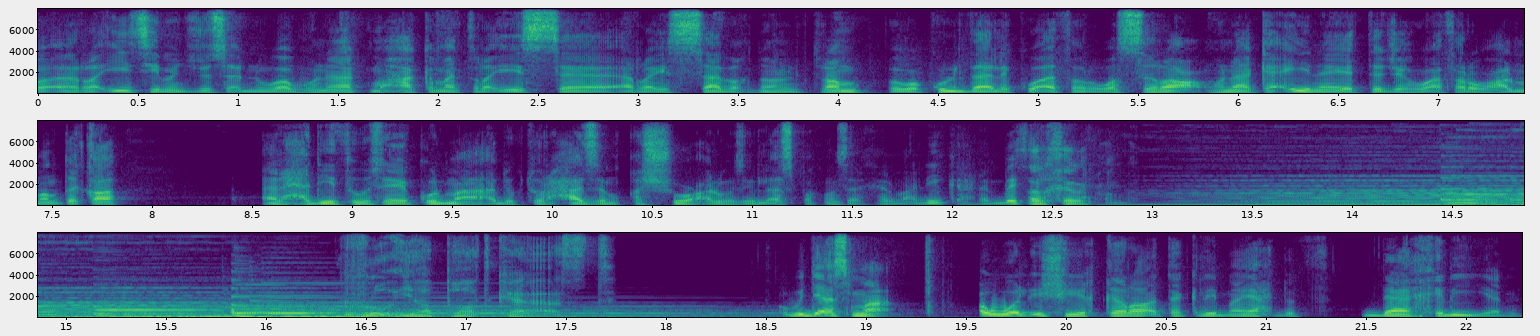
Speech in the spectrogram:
رئيس مجلس النواب هناك محاكمة رئيس الرئيس السابق دونالد ترامب وكل ذلك واثره والصراع هناك. أين يتجه واثره على المنطقة؟ الحديث سيكون مع الدكتور حازم قشوع الوزير الأسبق. مساء الخير معليك أهلا بك. مساء الخير محمد رؤيا بودكاست. وبدي أسمع أول شيء قراءتك لما يحدث داخليا.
